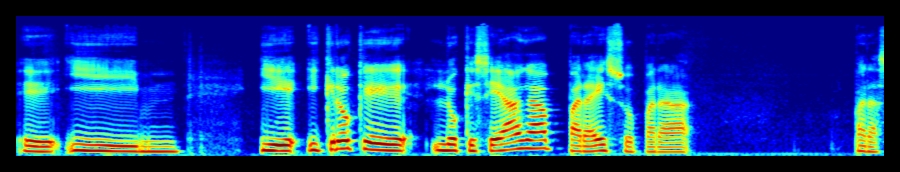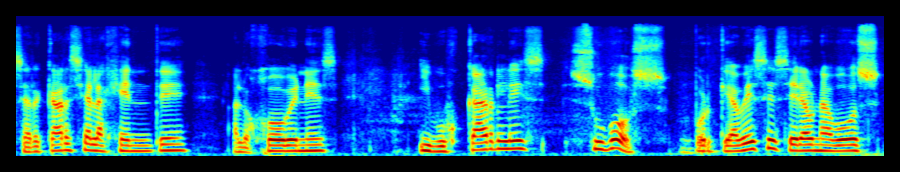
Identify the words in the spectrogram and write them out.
Eh, y, creo que lo que se haga para eso, para, para acercarse a la gente, a los jóvenes, y buscarles su voz, porque a veces será una voz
